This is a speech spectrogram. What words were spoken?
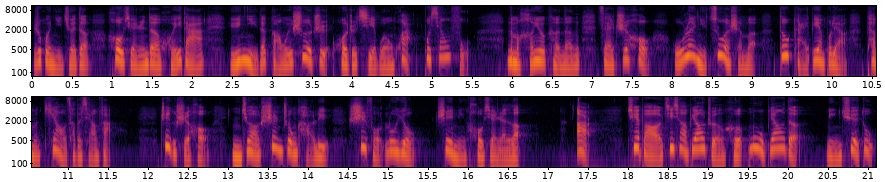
如果你觉得候选人的回答与你的岗位设置或者企业文化不相符，那么很有可能在之后，无论你做什么，都改变不了他们跳槽的想法。这个时候，你就要慎重考虑是否录用这名候选人了。二，确保绩效标准和目标的明确度。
